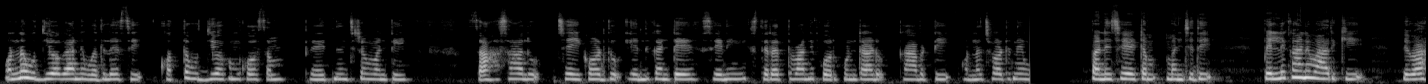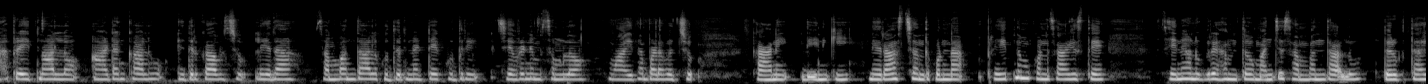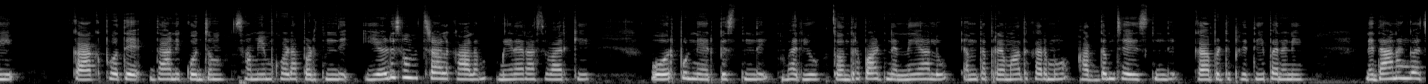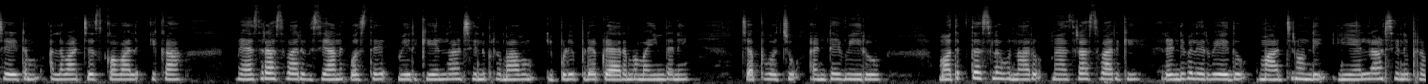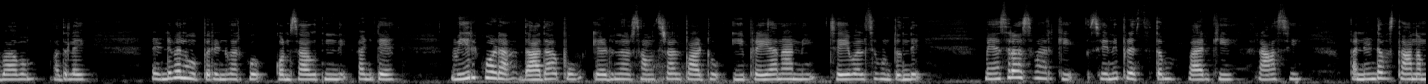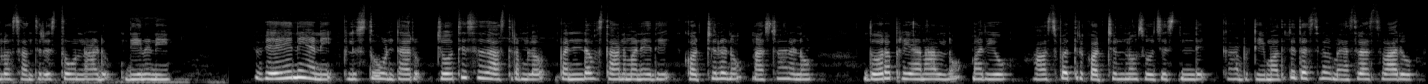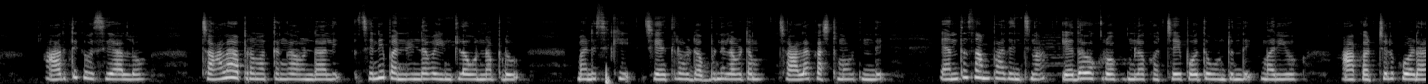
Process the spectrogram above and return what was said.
ఉన్న ఉద్యోగాన్ని వదిలేసి కొత్త ఉద్యోగం కోసం ప్రయత్నించడం వంటి సాహసాలు చేయకూడదు. ఎందుకంటే శని స్థిరత్వాన్ని కోరుకుంటాడు. కాబట్టి ఉన్న చోటనే పని చేయటం మంచిది. పెళ్ళి కాని వారికి వివాహ ప్రయత్నాల్లో ఆటంకాలు ఎదురుకావచ్చు లేదా సంబంధాలు కుదిరినట్టే కుదిరి చివరి నిమిషంలో వాయిదా పడవచ్చు. కానీ దీనికి నిరాశ చెందకుండా ప్రయత్నం కొనసాగిస్తే శని అనుగ్రహంతో మంచి సంబంధాలు దొరుకుతాయి. కాకపోతే దానికి కొంచెం సమయం కూడా పడుతుంది. ఏడు సంవత్సరాల కాలం మీనరాశి వారికి ఓర్పు నేర్పిస్తుంది. మరియు తొందరపాటు నిర్ణయాలు ఎంత ప్రమాదకరమో అర్థం చేయిస్తుంది. కాబట్టి ప్రతి పనిని నిదానంగా చేయటం అలవాటు చేసుకోవాలి. ఇక మేషరాశి వారి విషయానికి వస్తే వీరికి ఏళ్ళనాటి శని ప్రభావం ఇప్పుడిప్పుడే ప్రారంభమైందని చెప్పవచ్చు. అంటే వీరు మొదటి దశలో ఉన్నారు. మేషరాశి వారికి రెండు వేల ఇరవై ఐదు మార్చి నుండి ఈ ఏళ్ళనాడు శని ప్రభావం మొదలై రెండు వేల ముప్పై రెండు వరకు కొనసాగుతుంది. అంటే వీరు కూడా దాదాపు ఏడున్నర సంవత్సరాల పాటు ఈ ప్రయాణాన్ని చేయవలసి ఉంటుంది. మేషరాశి వారికి శని ప్రస్తుతం వారికి రాశి పన్నెండవ స్థానంలో సంచరిస్తూ ఉన్నాడు. దీనిని వేయని అని పిలుస్తూ ఉంటారు. జ్యోతిష శాస్త్రంలో పన్నెండవ స్థానం అనేది ఖర్చులను నష్టాలను దూర ప్రయాణాలను మరియు ఆసుపత్రి ఖర్చులను సూచిస్తుంది. కాబట్టి మొదటి దశలో మేషరాశి వారు ఆర్థిక విషయాల్లో చాలా అప్రమత్తంగా ఉండాలి. శని పన్నెండవ ఇంట్లో ఉన్నప్పుడు మనిషికి చేతిలో డబ్బు నిలవటం చాలా కష్టమవుతుంది. ఎంత సంపాదించినా ఏదో ఒక రూపంలో ఖర్చు అయిపోతూ ఉంటుంది. మరియు ఆ ఖర్చులు కూడా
